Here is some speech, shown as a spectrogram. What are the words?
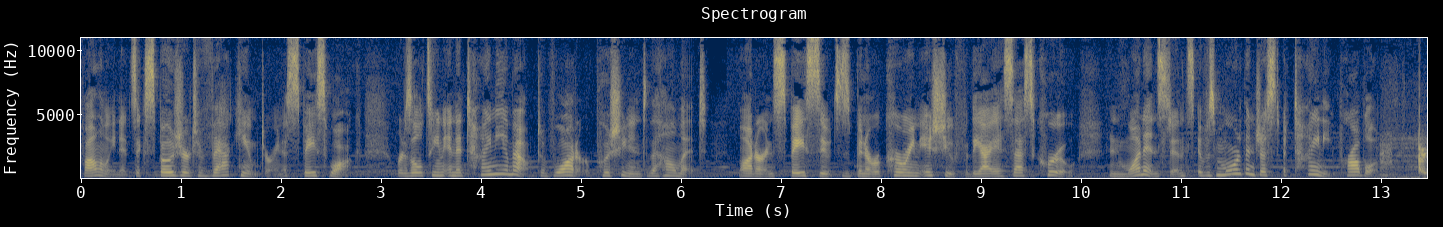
following its exposure to vacuum during a spacewalk, resulting in a tiny amount of water pushing into the helmet. Water in spacesuits has been a recurring issue for the ISS crew. In one instance, it was more than just a tiny problem. I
